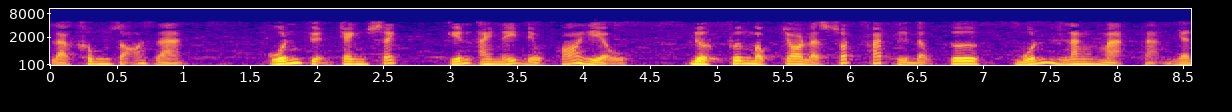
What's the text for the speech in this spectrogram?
là không rõ ràng. Cuốn truyện tranh sách khiến ai nấy đều khó hiểu, được Phương Mộc cho là xuất phát từ động cơ muốn lăng mạ nạn nhân.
